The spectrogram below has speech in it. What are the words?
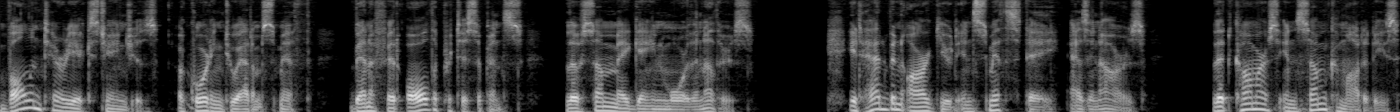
Voluntary exchanges, according to Adam Smith, benefit all the participants, though some may gain more than others. It had been argued in Smith's day, as in ours, that commerce in some commodities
